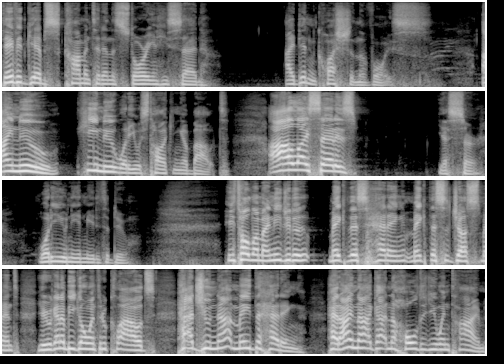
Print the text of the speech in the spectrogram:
David Gibbs commented in the story and he said, I didn't question the voice. I knew, he knew what he was talking about. All I said is, Yes, sir. What do you need me to do? He told them, I need you to make this heading, make this adjustment. You're going to be going through clouds. Had you not made the heading, had I not gotten a hold of you in time,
